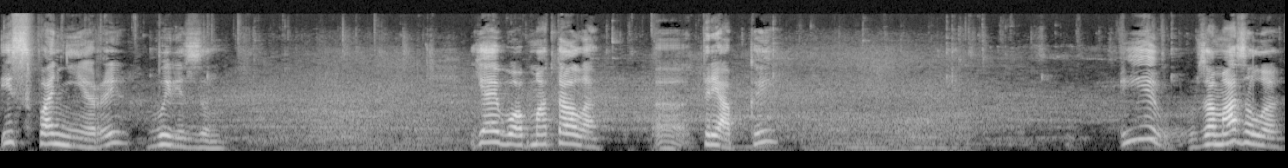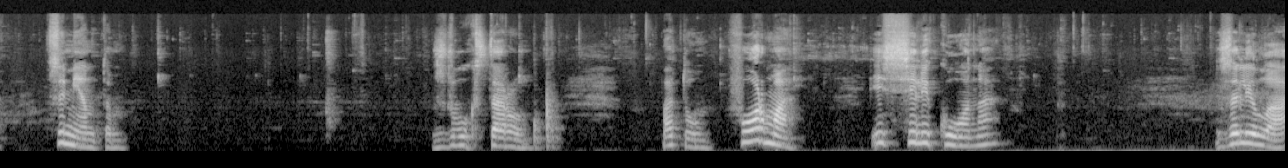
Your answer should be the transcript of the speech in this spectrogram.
из фанеры вырезан я его обмотала э, тряпкой и замазала цементом с двух сторон. Потом форма из силикона залила,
